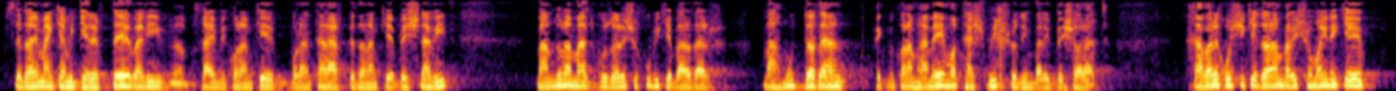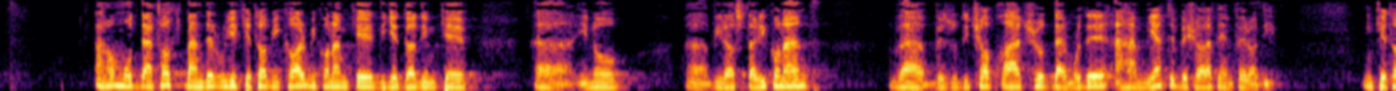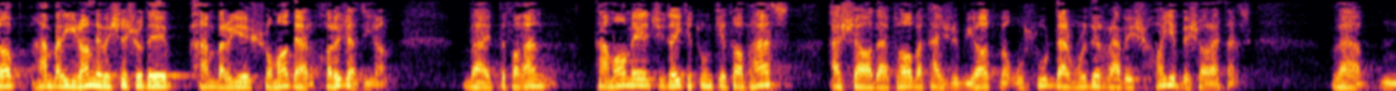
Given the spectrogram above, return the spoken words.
صدای من کمی گرفته ولی سعی می‌کنم که بلندتر حرف بزنم که بشنوید. ممنونم از گزارش خوبی که برادر محمود دادن. فکر می‌کنم همه ما تشویق شدیم برای بشارت. خبر خوشی که دارم برای شما اینه که الان مدت بنده روی کتابی کار می‌کنم که دیگه دادیم که اینو ویراستاری کنند و به زودی چاپ خواهد شد در مورد اهمیت بشارت انفرادی. این کتاب هم برای ایران نوشته شده هم برای شما در خارج از ایران. و اتفاقا تمام چیزایی که تو اون کتاب هست از شهادت ها و تجربیات و اصول در مورد روش های بشارت است. و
